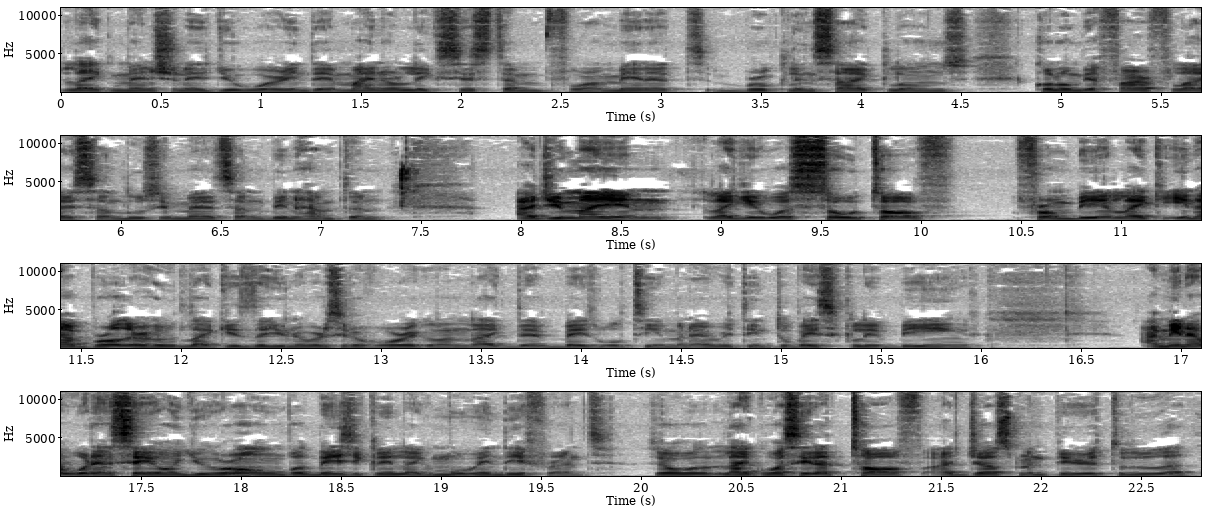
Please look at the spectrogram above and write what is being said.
like mentioned it, you were in the minor league system for a minute, Brooklyn Cyclones, Columbia Fireflies, St. Lucie Mets, and Binghamton. I imagine like it was so tough from being like in a brotherhood, like it's the University of Oregon, like the baseball team and everything, to basically being, I mean, I wouldn't say on your own, but basically like moving different. So, like, was it a tough adjustment period to do that?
